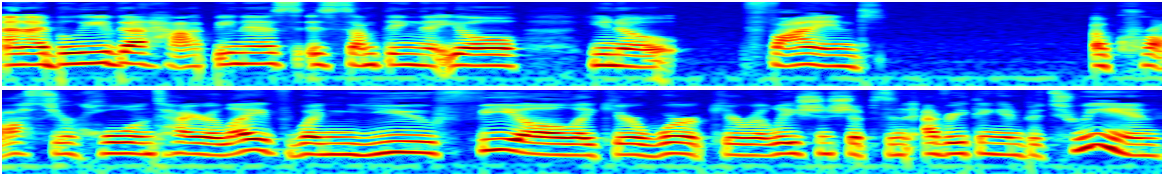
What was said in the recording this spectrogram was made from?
And I believe that happiness is something that you'll, you know, find across your whole entire life when you feel like your work, your relationships, and everything in between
